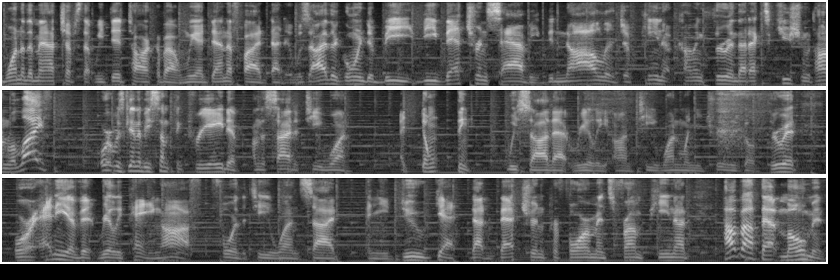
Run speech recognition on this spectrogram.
one of the matchups that we did talk about, and we identified that it was either going to be the veteran savvy, the knowledge of Peanut coming through in that execution with Hanwha Life, or it was going to be something creative on the side of T1. I don't think we saw that really on T1 when you truly go through it, or any of it really paying off for the T1 side and you do get that veteran performance from Peanut. How about that moment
